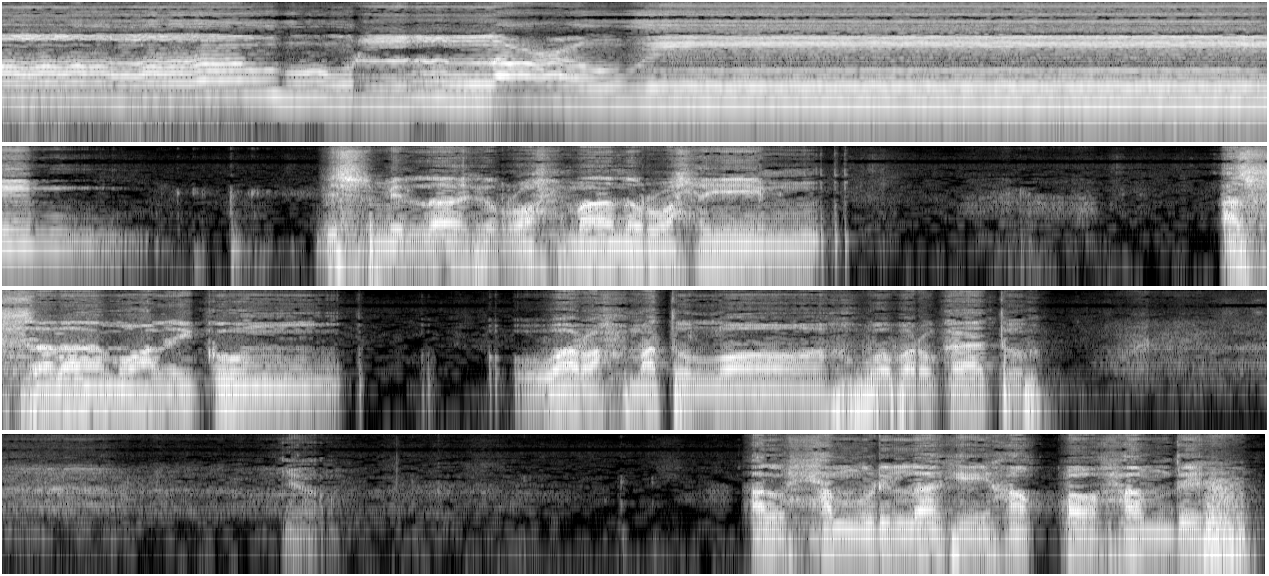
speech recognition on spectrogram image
الله العظيم. بسم الله الرحمن الرحيم. السلام عليكم ورحمة الله وبركاته. الحمد لله حق حمده.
